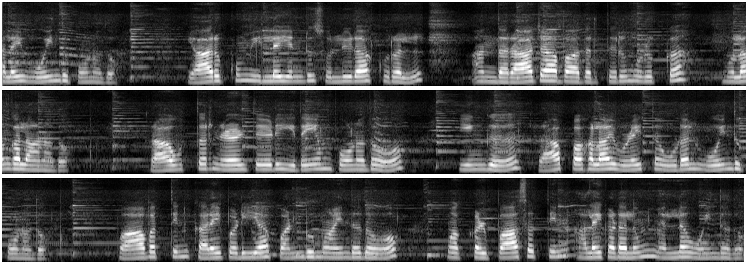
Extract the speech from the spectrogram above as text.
அலை ஓய்ந்து போனதோ யாருக்கும் இல்லை என்று சொல்லிடா குரல் அந்த ராஜாபாதர் தெருமுழுக்க முழங்கலானதோ? ராவுத்தர் நிழல் தேடி இதயம் போனதோ? இங்கு ராப்பகலாய் உழைத்த உடல் ஓய்ந்து போனதோ? பாவத்தின் கரைபடியா பண்பு மாய்ந்ததோ? மக்கள் பாசத்தின் அலைகடலும் மெல்ல ஓய்ந்ததோ?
